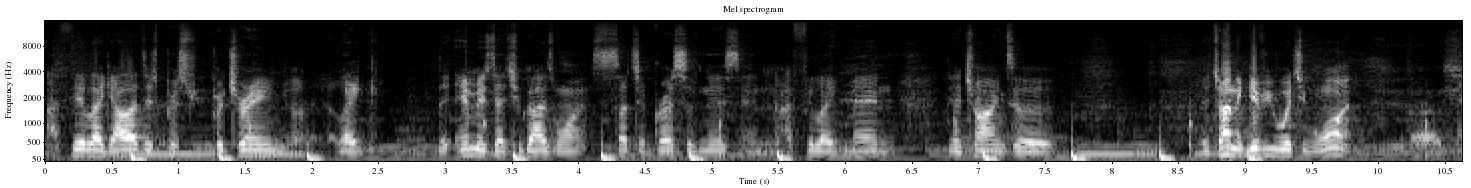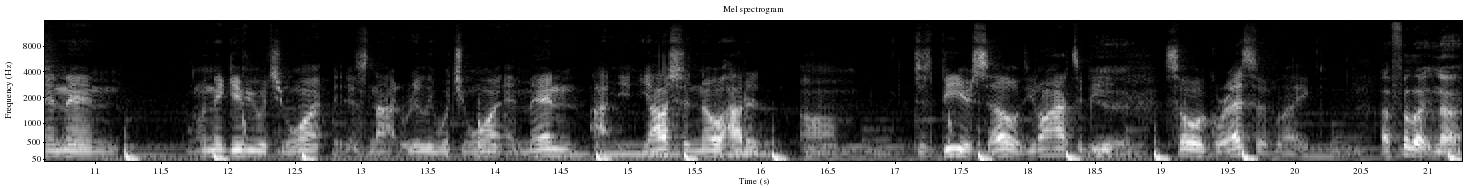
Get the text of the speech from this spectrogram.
I feel like y'all are just portraying uh, like the image that you guys want, such aggressiveness, and I feel like men, they're trying to, they're trying to give you what you want, and then when they give you what you want, it's not really what you want. And men, I, y'all should know how to um, just be yourselves. You don't have to be Yeah. so aggressive. Like I feel like nah.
